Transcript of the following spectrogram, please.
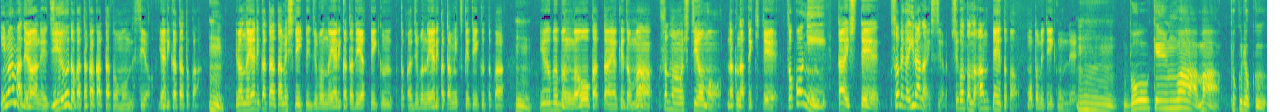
今まではね、自由度が高かったと思うんですよ。やり方とか。うん。いろんなやり方を試していって自分のやり方でやっていくとか、自分のやり方見つけていくとか、うん。いう部分が多かったんやけど、まあ、その必要もなくなってきて、そこに対して、それがいらないっすよね。仕事の安定とか求めていくんで。うーん。冒険は、まあ、極力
